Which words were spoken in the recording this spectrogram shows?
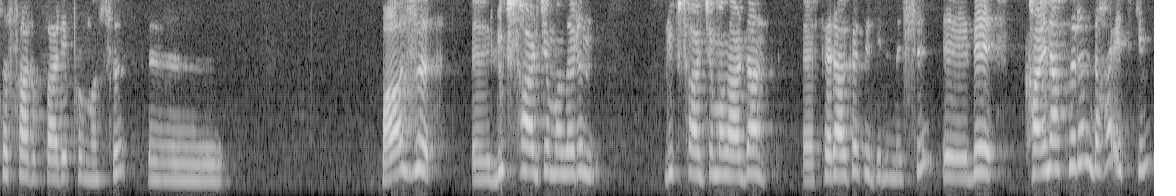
tasarruflar yapılması, e, bazı e, lüks harcamaların lüks harcamalardan e, feragat edilmesi e, ve kaynakların daha etkin,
